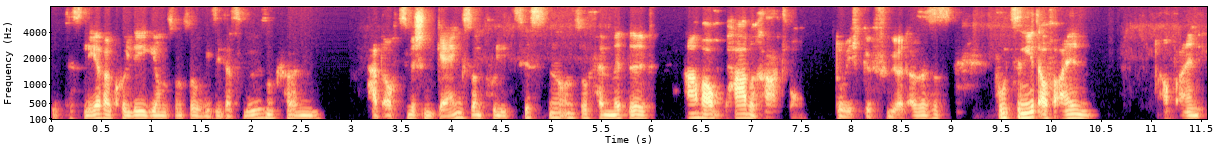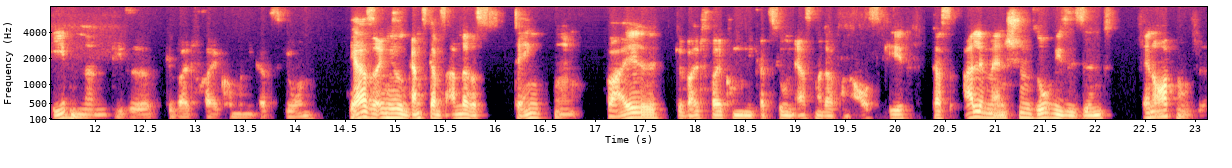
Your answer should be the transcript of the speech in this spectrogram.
des Lehrerkollegiums und so, wie sie das lösen können. Hat auch zwischen Gangs und Polizisten und so vermittelt, aber auch Paarberatung durchgeführt. Also es ist, funktioniert auf allen, auf allen Ebenen, diese gewaltfreie Kommunikation ja, so irgendwie so ein ganz, ganz anderes Denken, weil gewaltfreie Kommunikation erstmal davon ausgeht, dass alle Menschen, so wie sie sind, in Ordnung sind.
